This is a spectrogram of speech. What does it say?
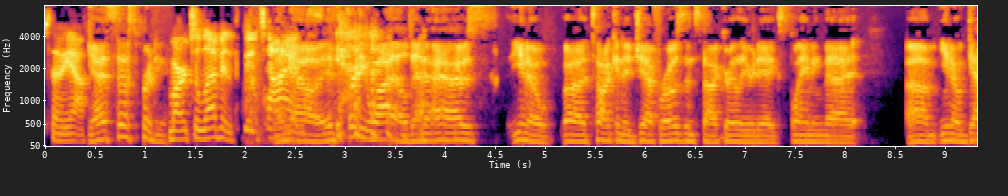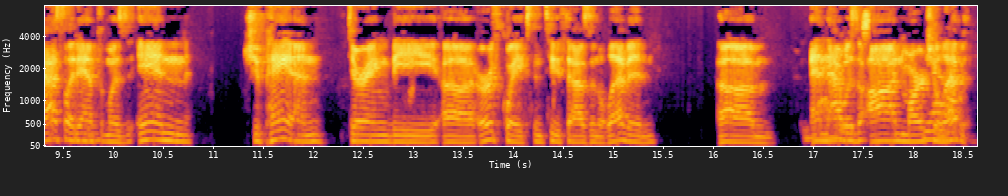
so yeah. Yeah stuff's pretty march 11th good time i know it's pretty wild. And I, I, was you know uh, talking to jeff rosenstock earlier today explaining that um, you know gaslight anthem was in japan during the uh, earthquakes in 2011, um, and that was on March yeah. 11th.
